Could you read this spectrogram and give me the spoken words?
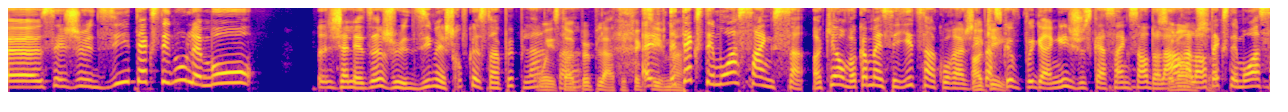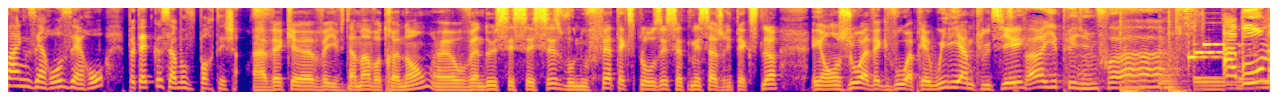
euh, c'est jeudi. Textez-nous le mot. J'allais dire jeudi, mais je trouve que c'est un peu plat. Oui, c'est un peu plate, effectivement. Euh, Textez-moi 500. OK, on va comme essayer de s'encourager parce que vous pouvez gagner jusqu'à 500 dollars. Bon, Alors textez-moi 500. Peut-être que ça va vous porter chance. Avec euh, évidemment votre nom euh, au 22666, vous nous faites exploser cette messagerie texte-là et on joue avec vous après William Cloutier. Varié plus d'une fois. À Boom,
